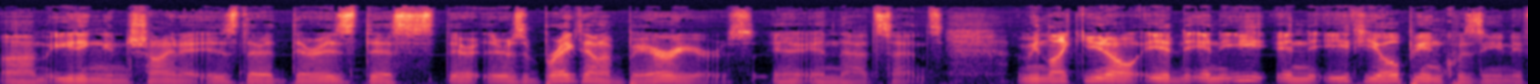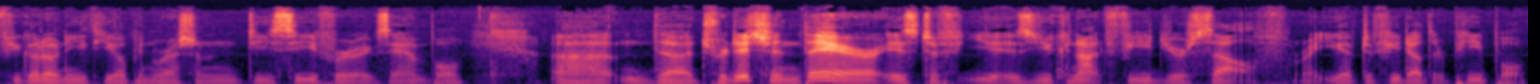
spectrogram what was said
um, eating in China is there there is this there there's a breakdown of barriers in, in that sense. I mean, like you know, in in, E- in Ethiopian cuisine, if you go to an Ethiopian restaurant in D.C. for example, uh, the tradition there is to is you cannot feed yourself, right? You have to feed other people.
